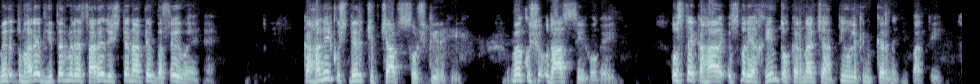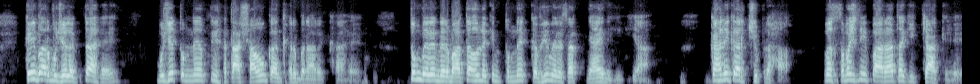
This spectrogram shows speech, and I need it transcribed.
मेरे तुम्हारे भीतर मेरे सारे रिश्ते नाते बसे हुए हैं। कहानी कुछ देर चुपचाप सोचती रही। वह कुछ उदास सी हो गई। उसने कहा, इस पर यकीन तो करना चाहती हूँ, लेकिन कर नहीं पाती। कई बार मुझे लगता है, मुझे तुमने अपनी हताशाओं का घर बना रखा है। तुम मेरे निर्माता हो, लेकिन तुमने कभी मेरे साथ न्याय नहीं किया। कहानीकार चुप रहा। वह समझ नहीं पा रहा था कि क्या कहे।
